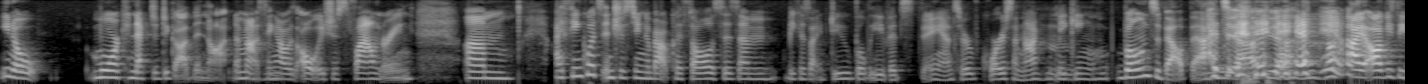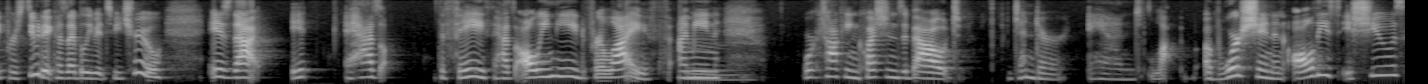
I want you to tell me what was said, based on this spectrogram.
you know, more connected to God than not. I'm not mm-hmm. saying I was always just floundering. Um, I think what's interesting about Catholicism, because I do believe it's the answer, of course, I'm not mm-hmm. making bones about that. Yeah, yeah. I obviously pursued it because I believe it to be true, is that it, it has the faith, has all we need for life. I mm. We're talking questions about gender and abortion and all these issues,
